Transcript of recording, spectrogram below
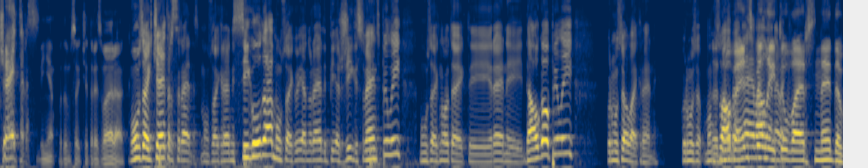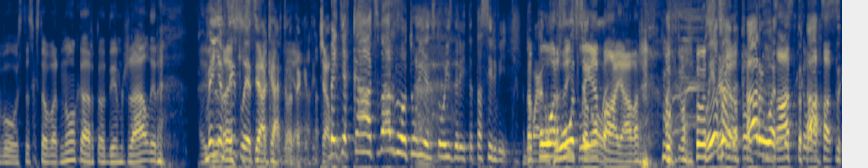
Četras. Viņam, protams, ir četras vairāk. Mums vajag četras reizes. Mums vajag reni Siguldā, mums vajag vienu reizi pie Žigas Vēnspilī, mums vajag noteikti reni Daugopilī. Kur mums vēl vajag reni? Kur mums, mums No vēl- Vēnspēlī nevajag. tu vairs nedabūsi. Tas, kas tev var nokārtot, diemžēl ir. Viņam aiz cits lietas jākārto. Jā. Tagad, čau. Bet, ja kāds var no turienes to izdarīt, tad tas ir viņš. Nu, Domāju, porziņš lūdzu, vēl liepājā var būt. var Liepājā uzcelt. Karostas Atklāt. trasi.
